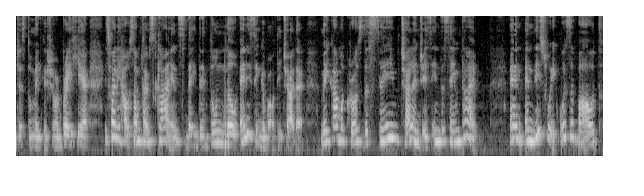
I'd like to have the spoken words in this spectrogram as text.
just to make a short break here it's funny how sometimes clients they, they don't know anything about each other may come across the same challenges in the same time and and this week was about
